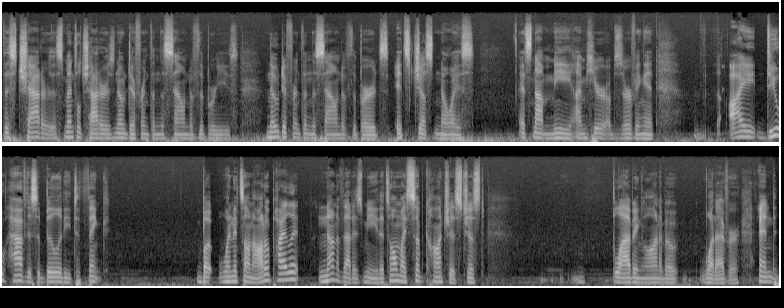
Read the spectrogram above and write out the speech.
this chatter, this mental chatter, is no different than the sound of the breeze, no different than the sound of the birds. It's just noise. It's not me. I'm here observing it. I do have this ability to think. But when it's on autopilot, none of that is me. That's all my subconscious just blabbing on about whatever. And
